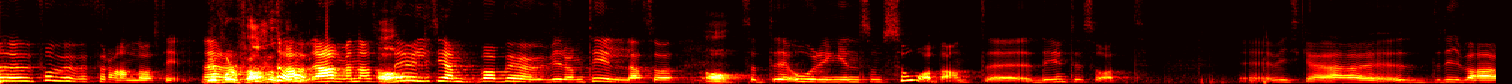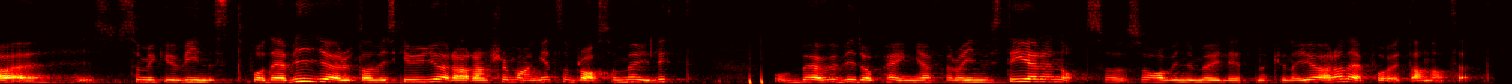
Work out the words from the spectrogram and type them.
det får vi förhandla oss till. Det får du förhandla oss till. Ja, men alltså, Ja. det är ju lite grann, vad behöver vi dem till? Alltså, Ja. Så att är O-ringen som sådant, eh, det är ju inte så att eh, vi ska eh, driva eh, så mycket vinst på det vi gör, utan vi ska ju göra arrangemanget så bra som möjligt. Och behöver vi då pengar för att investera i något så, så har vi nu möjligheten att kunna göra det på ett annat sätt.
